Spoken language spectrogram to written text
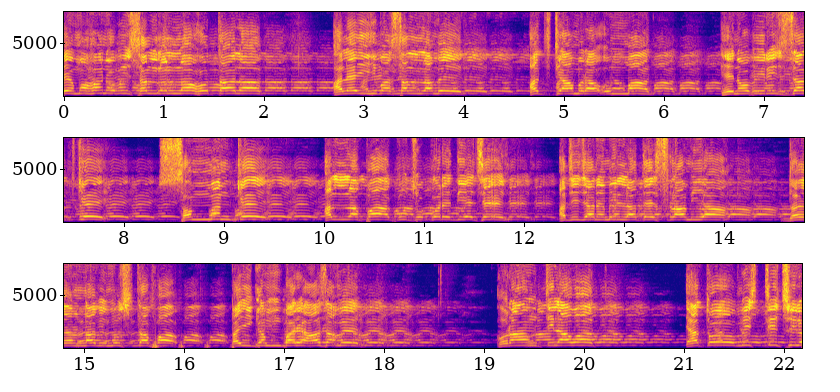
এ মহানবী সাল্লাহ তালা ওয়াসাল্লামের আজকে আমরা উম্মাদ হে নবীর ইজ্জতকে, সম্মানকে আল্লাহ পাক উঁচু করে দিয়েছেন। আজিজানে মিল্লাতে ইসলামিয়া দয়ার নবী মুস্তাফা পৈগম্বরে আজমের কোরআন তিলাওয়াত এত মিষ্টি ছিল,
